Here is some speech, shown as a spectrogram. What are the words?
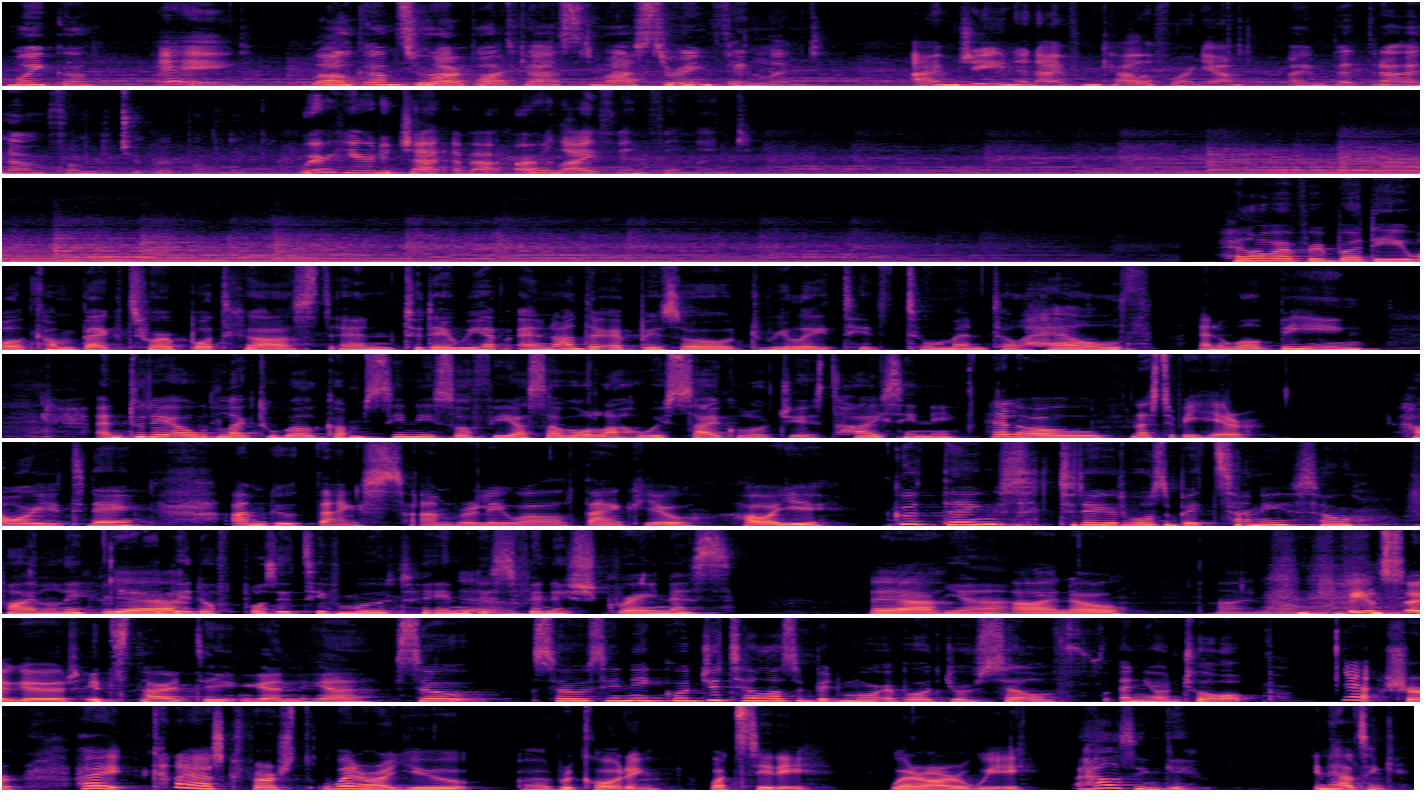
Moika. Hey, welcome, to, our podcast, Mastering Finland. I'm Jean and I'm from California. I'm Petra and I'm from the Czech Republic. We're here to chat about our life in Finland. Hello, everybody. Welcome back to our podcast. And today we have another episode related to mental health and well being. And today I would like to welcome Sini Sofia Savola, who is psychologist. Hi, Sini. Hello, nice to be here. How are you today? I'm good, thanks. I'm really well, thank you. How are you? Good, thanks. Today it was a bit sunny, so finally Yeah. a bit of positive mood in this Finnish grayness. Yeah, Yeah. I know, I know. Feels so good. It's starting again, yeah. So, so Sini, could you tell us a bit more about yourself and your job? Yeah, sure. Hey, can I ask first, where are you uh, recording? What city? Where are we? Helsinki. In Helsinki.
